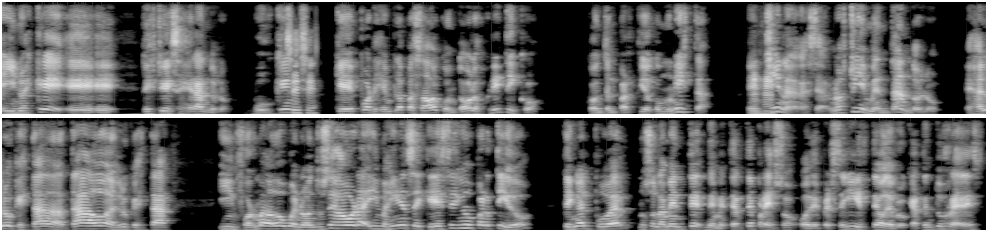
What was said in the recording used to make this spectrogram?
y no es que eh, eh, te estoy exagerándolo. Busquen qué, por ejemplo, ha pasado con todos los críticos contra el Partido Comunista en China. O sea, no estoy inventándolo. Es algo que está datado, es algo que está informado. Bueno, entonces ahora imagínense que ese mismo partido tenga el poder no solamente de meterte preso o de perseguirte o de bloquearte en tus redes,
